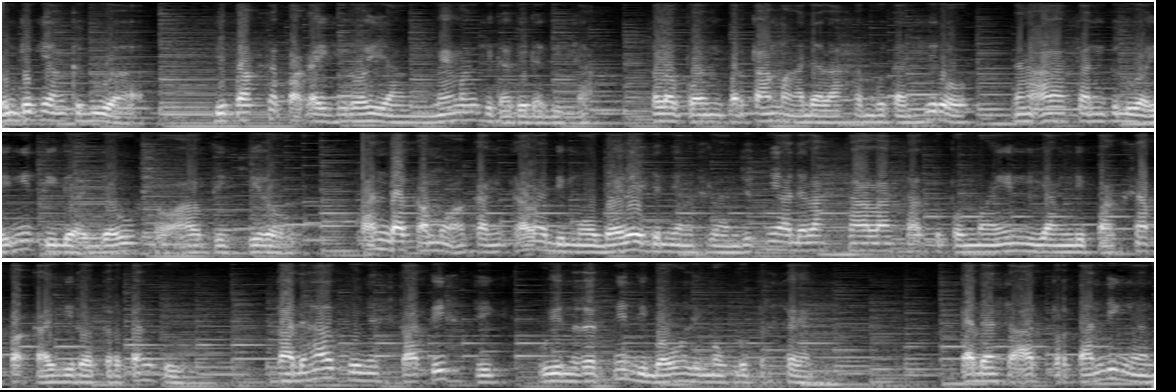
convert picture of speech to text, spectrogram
Untuk yang kedua, dipaksa pakai hero yang memang kita tidak bisa. Kalau poin pertama adalah rebutan hero, Nah alasan kedua ini tidak jauh soal hero. Tanda kamu akan kalah di Mobile Legends yang selanjutnya adalah salah satu pemain yang dipaksa pakai hero tertentu. Padahal punya statistik win rate-nya di bawah 50% Pada saat pertandingan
